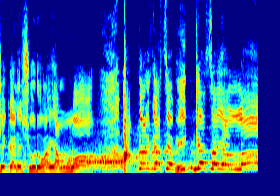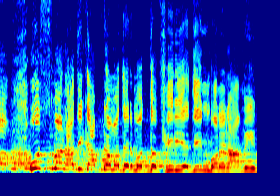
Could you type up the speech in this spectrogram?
সেখানে শুরু হয় আল্লাহ। আপনার কাছে ভিক্ষা চাই আল্লাহ। উসমান হাদিকে আপনি আমাদের মধ্যে ফিরিয়ে দিন বলেন আমিন।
